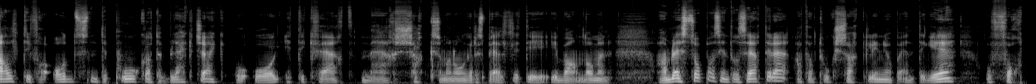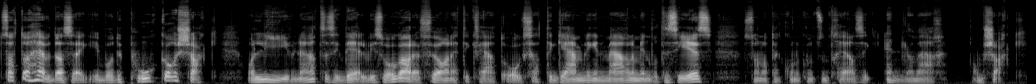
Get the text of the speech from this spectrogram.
Alt fra oddsen til poker til blackjack, og òg etter hvert mer sjakk, som han òg hadde spilt litt i, i, barndommen. Han ble såpass interessert i det at han tok sjakklinja på NTG, og fortsatte å hevde seg i både poker og sjakk, og livnærte seg delvis òg av det, før han etter hvert òg satte gamblingen mer eller mindre til sides, sånn at han kunne konsentrere seg enda mer om sjakk.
